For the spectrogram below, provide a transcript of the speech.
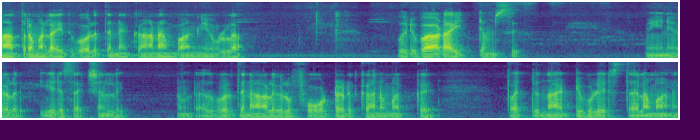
മാത്രമല്ല ഇതുപോലെ തന്നെ കാണാൻ ഭംഗിയുള്ള ഒരുപാട് ഐറ്റംസ് മീനുകൾ ഈ ഒരു സെക്ഷനിൽ ഉണ്ട്. അതുപോലെ തന്നെ ആളുകൾ ഫോട്ടോ എടുക്കാനും ഒക്കെ പറ്റുന്ന അടിപൊളി ഒരു സ്ഥലമാണ്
